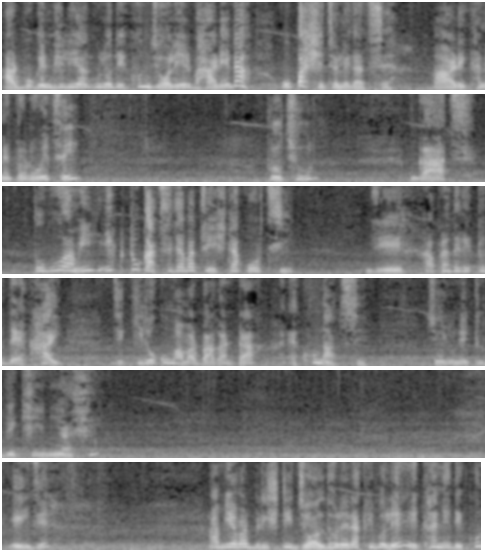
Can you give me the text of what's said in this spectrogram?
আর বোগেনভেলিয়াগুলো দেখুন, জলের ভারে না, ওপাশে চলে গেছে। আর এখানে তো রয়েছেই প্রচুর গাছ। তবু আমি একটু কাছে যাবার চেষ্টা করছি যে আপনাদের একটু দেখাই যে কীরকম আমার বাগানটা এখন আছে। চলুন একটু দেখিয়ে নিয়ে আসি। এই যে, আমি আবার বৃষ্টির জল ধরে রাখি বলে এখানে দেখুন,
